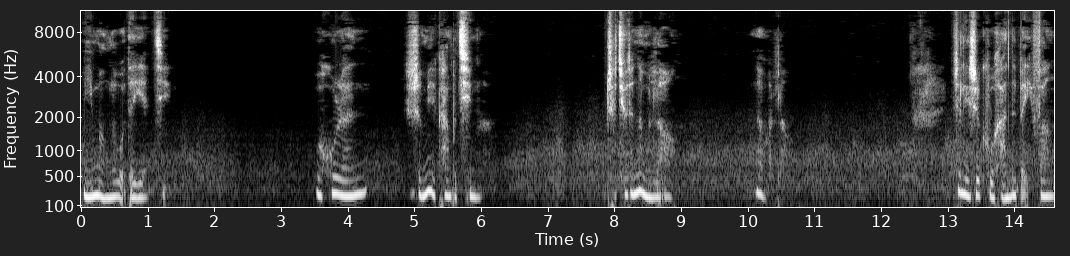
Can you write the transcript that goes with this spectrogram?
迷蒙了我的眼睛。我忽然什么也看不清了，只觉得那么冷，那么冷。这里是苦寒的北方，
